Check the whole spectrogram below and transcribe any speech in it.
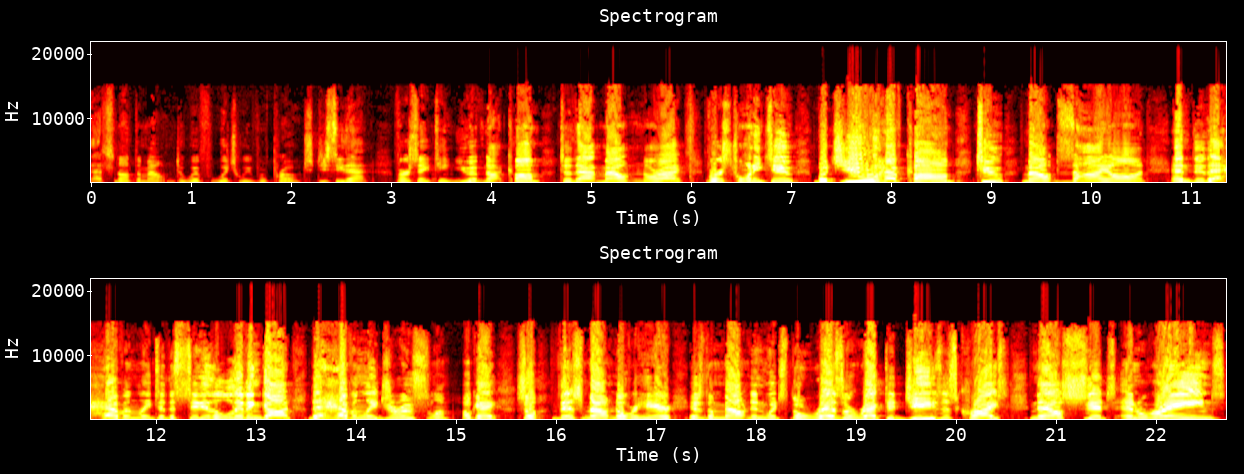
that's not the mountain to which we've approached. Do you see that? Verse 18. You have not come to that mountain, all right? Verse 22. But you have come to Mount Zion and to the heavenly, to the city of the living God, the heavenly Jerusalem, okay? So this mountain over here is the mountain in which the resurrected Jesus Christ now sits and reigns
